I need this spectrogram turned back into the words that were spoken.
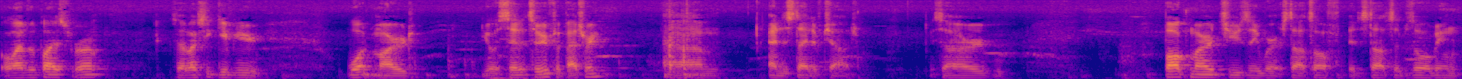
all over the place, right? So it'll actually give you what mode you'll set it to for battery um, and the state of charge. So bulk mode's usually where it starts off. It starts absorbing,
